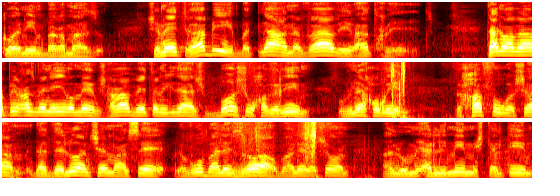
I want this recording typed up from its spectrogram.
כהנים ברמה הזאת. שמת רבי, בטלה ענווה ויראת חטא. תנו אברהם פנחס בן יאיר אומר, שחרב בית המקדש, בושו חברים ובני חורין, וחפו ראשם, דלדלו אנשי מעשה, גברו בעלי זרוע ובעלי לשון, אלימים משתלטים,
